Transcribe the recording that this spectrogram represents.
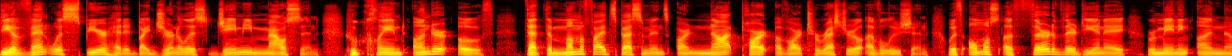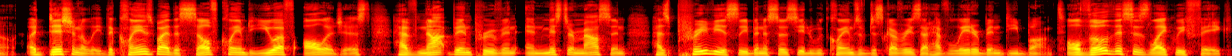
the event was spearheaded by journalist Jaime Maussan, who claimed under oath that the mummified specimens are not part of our terrestrial evolution, with almost a third of their DNA remaining unknown. Additionally, the claims by the self claimed ufologist have not been proven, and Mr. Maussan has previously been associated with claims of discoveries that have later been debunked. Although this is likely fake,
